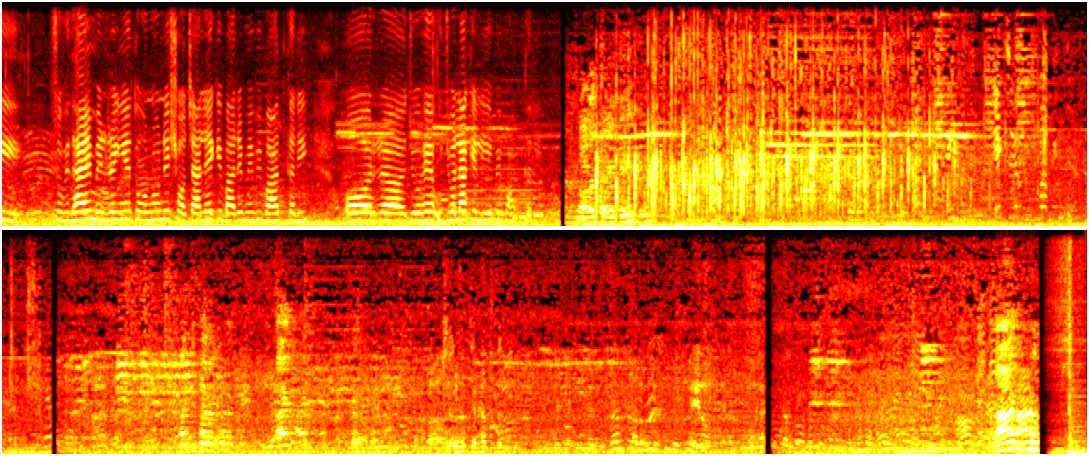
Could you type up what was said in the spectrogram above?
सुविधाएँ मिल रही हैं तो उन्होंने शौचालय के बारे में भी बात करी और जो है, उज्ज्वला के लिए भी बात करी।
